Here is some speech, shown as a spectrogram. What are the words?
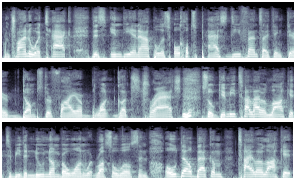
I'm trying to attack this Indianapolis Colts pass defense. I think they're dumpster fire, blunt guts trash. so give me Tyler Lockett to be the new number one with Russell Wilson. Odell Beckham, Tyler Lockett,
